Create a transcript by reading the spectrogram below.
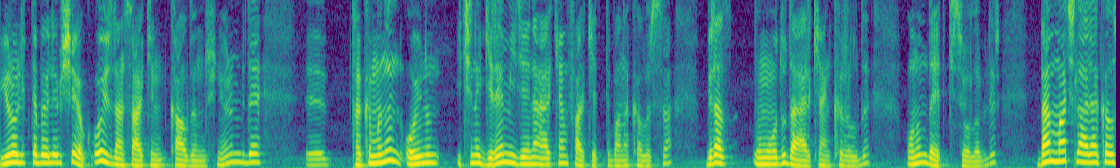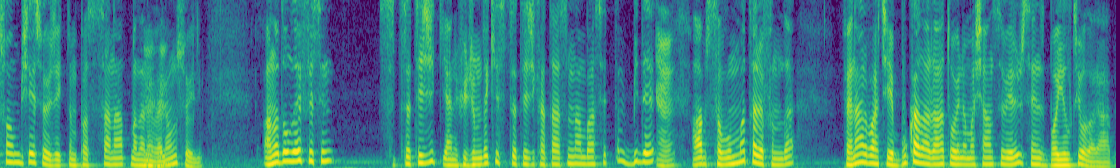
Euroleague'de böyle bir şey yok. O yüzden sakin kaldığını düşünüyorum. Bir de e, takımının oyunun içine giremeyeceğini erken fark etti bana kalırsa. Biraz umudu da erken kırıldı. Onun da etkisi olabilir. Ben maçla alakalı son bir şey söyleyecektim pası sana atmadan Hı-hı. evvel onu söyleyeyim. Anadolu Efes'in stratejik yani hücumdaki stratejik hatasından bahsettim. Bir de evet. abi savunma tarafında Fenerbahçe'ye bu kadar rahat oynama şansı verirseniz bayıltıyorlar abi.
